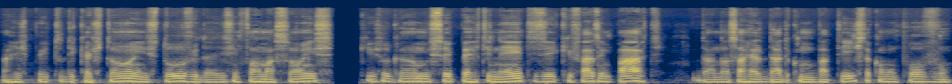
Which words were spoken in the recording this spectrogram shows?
a respeito de questões, dúvidas, informações que julgamos ser pertinentes e que fazem parte da nossa realidade como batista, como um povo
